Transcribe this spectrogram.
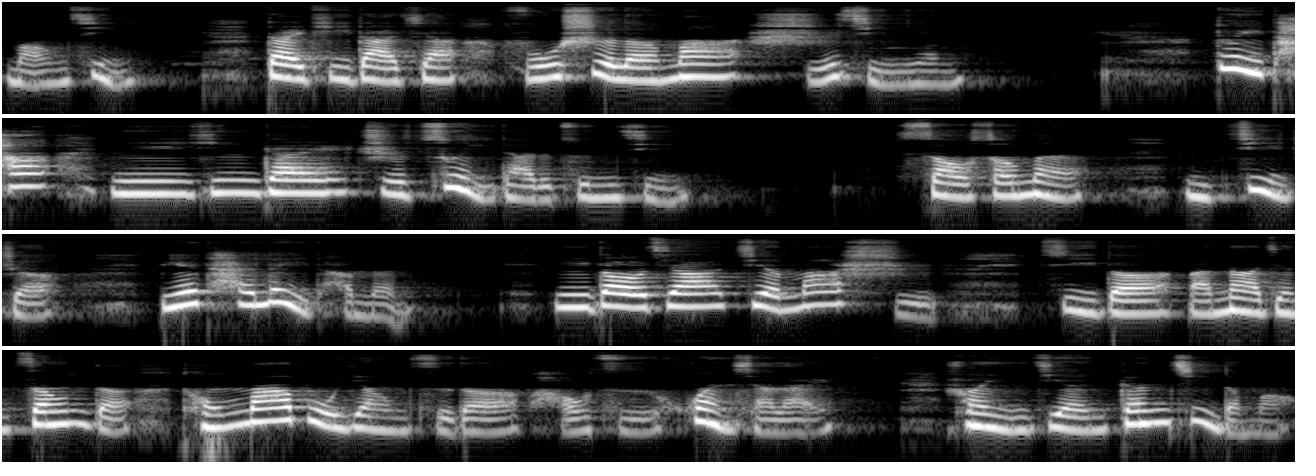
忙进，代替大家服侍了妈十几年。对他，你应该致最大的尊敬。嫂嫂们，你记着，别太累他们。你到家见妈时，记得把那件脏的同抹布样子的袍子换下来，穿一件干净的吗？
